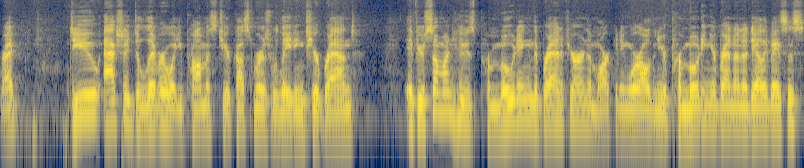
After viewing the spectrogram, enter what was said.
right? Do you actually deliver what you promise to your customers relating to your brand? If you're someone who's promoting the brand, if you're in the marketing world and you're promoting your brand on a daily basis,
